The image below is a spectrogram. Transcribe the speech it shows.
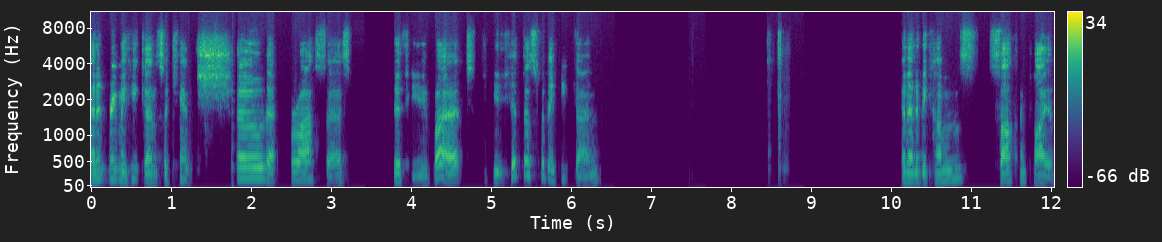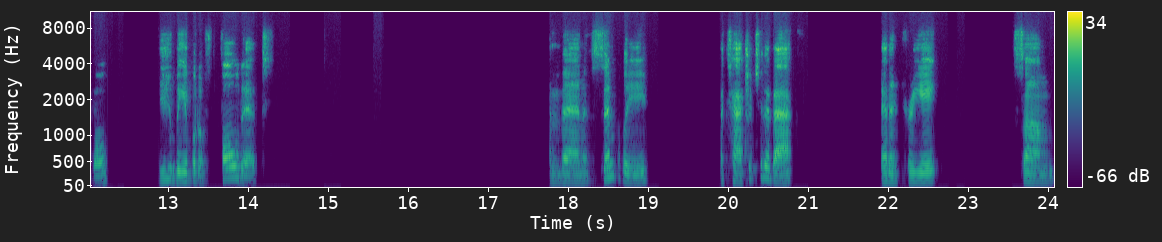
I didn't bring my heat gun, so I can't show that process with you, but if you hit this with a heat gun, and then it becomes soft and pliable. You'll be able to fold it and then simply attach it to the back and then create some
